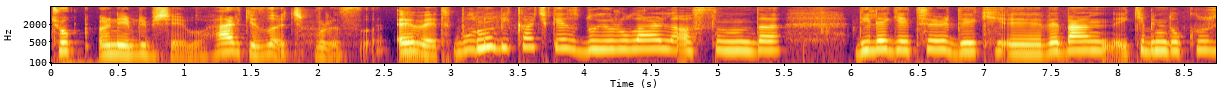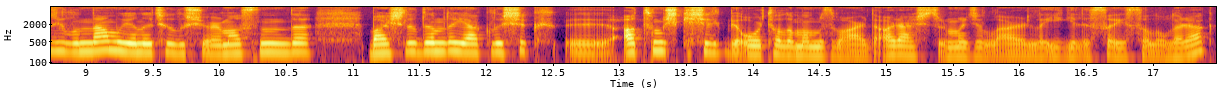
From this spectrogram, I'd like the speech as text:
Çok önemli bir şey bu. Herkese açık burası. Evet, bunu birkaç kez duyurularla aslında dile getirdik e, ve ben 2009 yılından bu yana çalışıyorum. Aslında başladığımda yaklaşık e, 60 kişilik bir ortalamamız vardı araştırmacılarla ilgili sayısal olarak.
